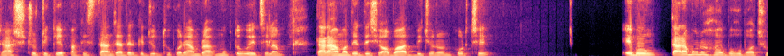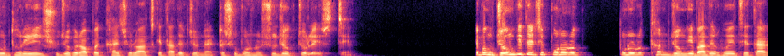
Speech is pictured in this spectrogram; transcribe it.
রাষ্ট্রটিকে পাকিস্তান যাদেরকে যুদ্ধ করে আমরা মুক্ত হয়েছিলাম, তারা আমাদের দেশে অবাধ বিচরণ করছে। এবং তারা মনে হয় বহু বছর ধরে এই সুযোগের অপেক্ষায় ছিল, আজকে তাদের জন্য একটা সুবর্ণ সুযোগ চলে এসছে। এবং জঙ্গিদের যে পুনরুৎ পুনরুত্থান জঙ্গিবাদের হয়েছে, তার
